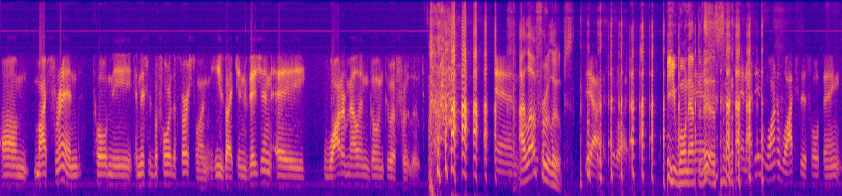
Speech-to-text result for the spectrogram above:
um, my friend told me, and this is before the first one. He's like, envision a watermelon going through a Froot Loop. and I love Froot Loops. yeah, so do I. You won't after this. and I didn't want to watch this whole thing,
